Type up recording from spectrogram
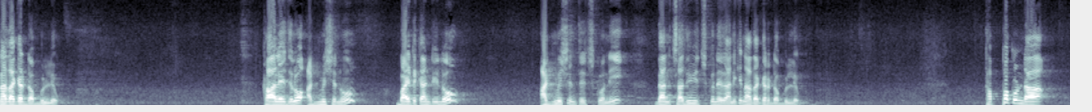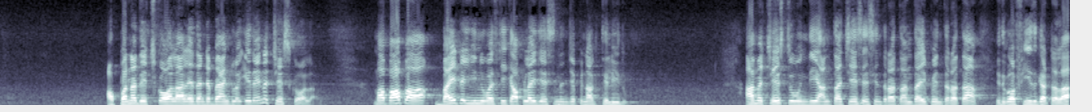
నా దగ్గర డబ్బులు లేవు. కాలేజీలో అడ్మిషను బయట కంట్రీలో అడ్మిషన్ తెచ్చుకొని దాన్ని చదివించుకునేదానికి నా దగ్గర డబ్బులు లేవు. తప్పకుండా అప్పన్న తెచ్చుకోవాలా లేదంటే బ్యాంకులో ఏదైనా చేసుకోవాలా. మా పాప బయట యూనివర్సిటీకి అప్లై చేసిందని చెప్పి నాకు తెలియదు ఆమె చేస్తూ ఉంది అంతా చేసేసిన తర్వాత అంతా అయిపోయిన తర్వాత ఇదిగో ఫీజు కట్టాలా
